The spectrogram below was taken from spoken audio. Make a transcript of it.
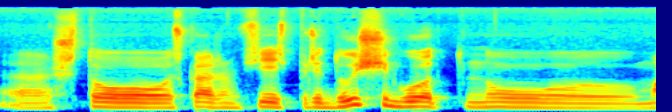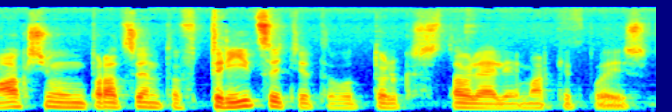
э, что, скажем, весь предыдущий год, ну, максимум процентов 30 это вот только составляли маркетплейсы.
